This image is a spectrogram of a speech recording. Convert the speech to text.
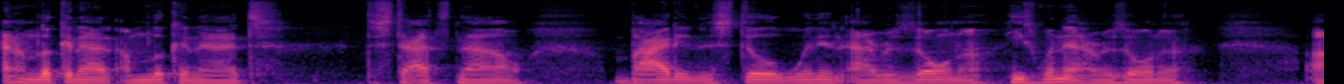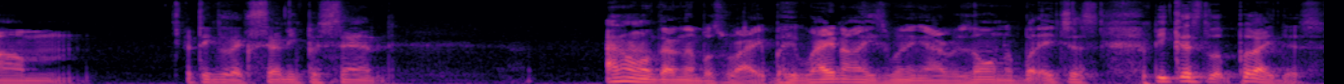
and I'm looking at I'm looking at the stats now. Biden is still winning Arizona. He's winning Arizona. Um, I think it's like seventy percent. I don't know if that number's right, but right now he's winning Arizona. But it just because look, put like this:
